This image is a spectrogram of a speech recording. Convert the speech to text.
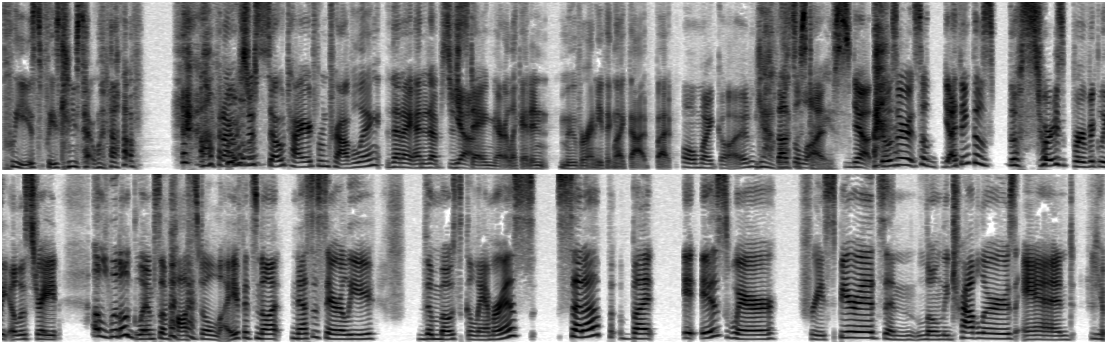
please, please, can you set one up? uh, but I was just so tired from traveling that I ended up just yeah. staying there. Like I didn't move or anything like that. But oh my god, yeah, that's a lot. Stories. Yeah, those are so. I think those those stories perfectly illustrate a little glimpse of hostel life. It's not necessarily the most glamorous setup, but it is where free spirits and lonely travelers and you know,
